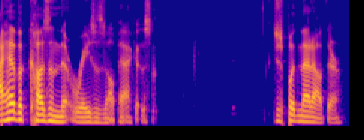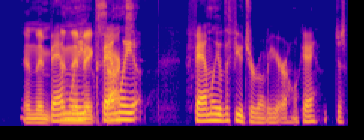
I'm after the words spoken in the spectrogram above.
I have a cousin that raises alpacas. Just putting that out there. and they and Family, they make family, socks. family of the future over here. Okay, just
